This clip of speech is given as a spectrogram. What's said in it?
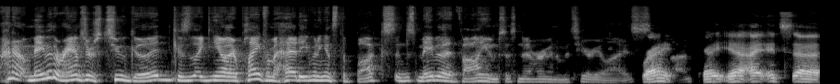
I don't know. Maybe the Rams are just too good because, like, you know, they're playing from ahead even against the Bucs, and just maybe that volume's just never going to materialize. Right. Uh, Right. Yeah. I, it's uh,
